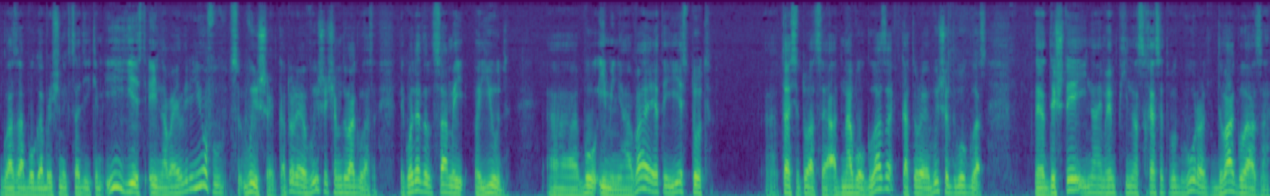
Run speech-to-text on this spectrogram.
глаза Бога обращены к цадиким. И есть Эйн Авайл Риев выше, которая выше, чем два глаза. Так вот этот самый Юд э, Бу имени Авая, это и есть тот, э, та ситуация одного глаза, которая выше двух глаз. Дештей и найм пхинас хесет гвура, два глаза,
